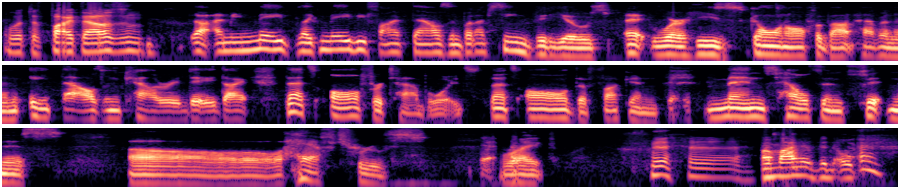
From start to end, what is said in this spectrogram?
What the five thousand? I mean, maybe like maybe five thousand, but I've seen videos at, where he's going off about having an eight thousand calorie a day diet. That's all for tabloids. That's all the fucking men's health and fitness uh, half truths, right? I might have been open.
